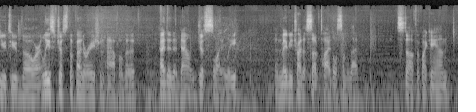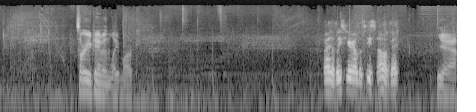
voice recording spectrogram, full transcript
YouTube, though, or at least just the Federation half of it. Edit it down just slightly and maybe try to subtitle some of that stuff if I can. Sorry you came in late, Mark. But at least you're able to see some of it. Yeah.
